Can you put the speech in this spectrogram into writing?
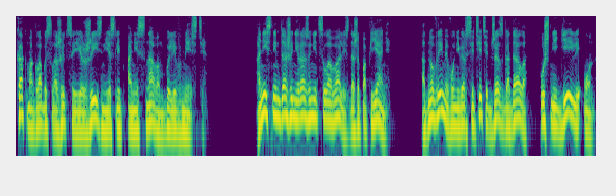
как могла бы сложиться ее жизнь, если б они с Навом были вместе. Они с ним даже ни разу не целовались, даже по пьяни. Одно время в университете Джесс гадала, уж не гей ли он,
